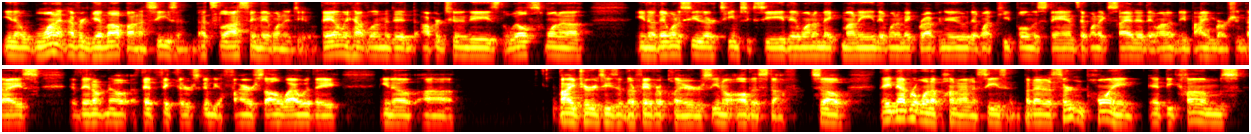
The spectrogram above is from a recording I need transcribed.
you know, want to ever give up on a season. That's the last thing they want to do. They only have limited opportunities. The Wilfs want to, you know, they want to see their team succeed. They want to make money. They want to make revenue. They want people in the stands. They want excited. They want to be buying merchandise. If they don't know, if they think there's going to be a fire sale, why would they, you know, uh, buy jerseys of their favorite players? You know, all this stuff. So they never want to punt on a season. But at a certain point, it becomes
